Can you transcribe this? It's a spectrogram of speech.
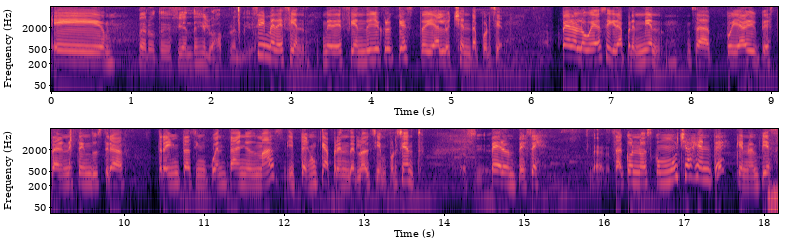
Eh, pero te defiendes y lo has aprendido. Sí, me defiendo. Me defiendo, yo creo que estoy al 80%. Pero lo voy a seguir aprendiendo. O sea, voy a estar en esta industria 30, 50 años más y tengo que aprenderlo al 100%. Así es. Pero empecé. Claro. O sea, conozco mucha gente que no empieza.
